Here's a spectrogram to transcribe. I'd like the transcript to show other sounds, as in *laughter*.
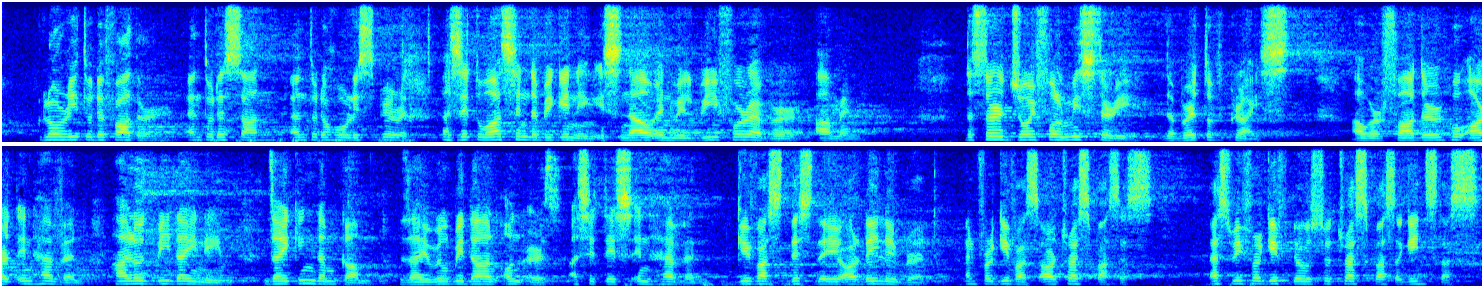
Glory to the Father, and to the Son, and to the Holy Spirit, As it was in the beginning, is now, and will be forever. Amen. The third joyful mystery, the birth of Christ. Our Father, who art in heaven, hallowed be thy name. Thy kingdom come, thy will be done on earth as it is in heaven. Give us this day our daily bread, and forgive us our trespasses, as we forgive those who trespass against us.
